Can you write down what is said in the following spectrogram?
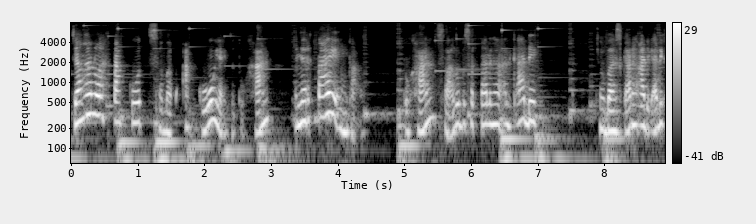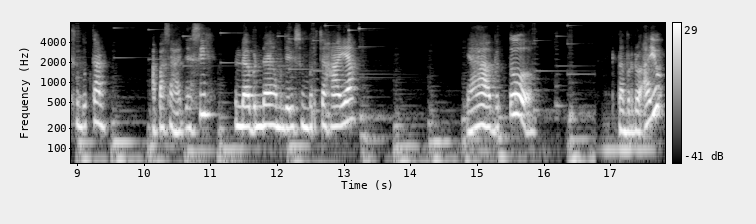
Janganlah takut sebab aku, yaitu Tuhan, menyertai engkau. Tuhan selalu beserta dengan adik-adik. Coba sekarang adik-adik sebutkan, apa saja sih benda-benda yang menjadi sumber cahaya Ya, betul. Kita berdoa yuk.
